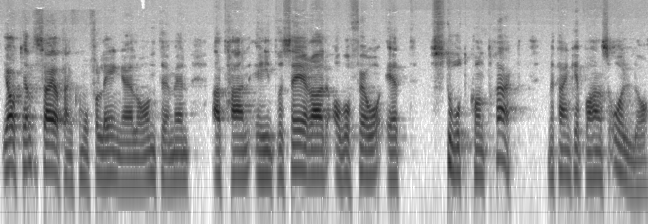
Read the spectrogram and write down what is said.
jag kan inte säga att han kommer förlänga eller inte, men att han är intresserad av att få ett stort kontrakt med tanke på hans ålder.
